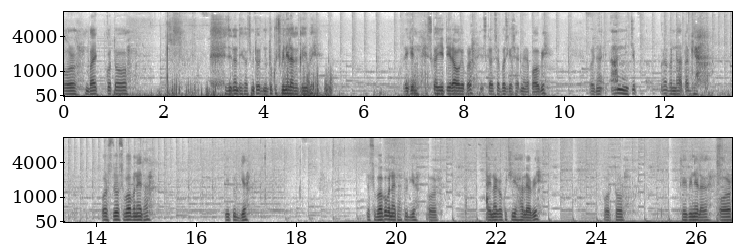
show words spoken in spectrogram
और बाइक को तो जितना देखा उसमें तो, तो कुछ भी नहीं लगा कहीं पे लेकिन इसका ये तेरा हो गया पूरा। इसका वजह से बच गया शायद मेरा पाव भी। और यहाँ नीचे पूरा गंदा तक गया। और जो सुबह बनाया था ये टूट गया तो सुबह को बनाया था टूट गया और आईना का कुछ ही हाल है अभी और तो कहीं भी नहीं लगा और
